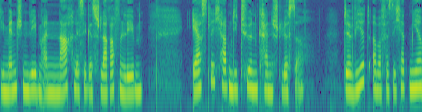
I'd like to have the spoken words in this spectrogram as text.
Die Menschen leben ein nachlässiges Schlaraffenleben. Erstlich haben die Türen keine Schlösser. Der Wirt aber versichert mir,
